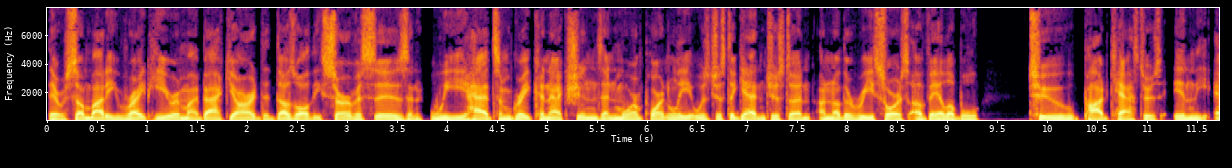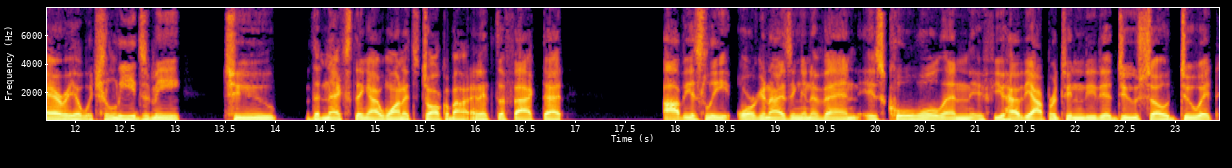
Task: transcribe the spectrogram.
there was somebody right here in my backyard that does all these services. And we had some great connections. And more importantly, it was just, again, just an, another resource available to podcasters in the area, which leads me to the next thing I wanted to talk about. And it's the fact that obviously organizing an event is cool. And if you have the opportunity to do so, do it.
